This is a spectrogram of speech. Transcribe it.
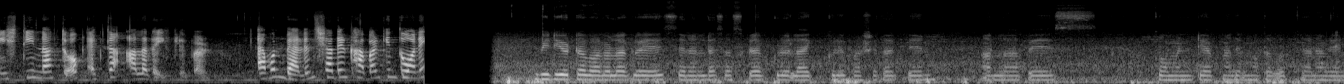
মিষ্টি, না টক, একটা আলাদাই ফ্লেভার এমন ব্যালেন্স স্বাদের খাবার কিন্তু অনেক ভিডিওটা ভালো লাগলে চ্যানেলটা সাবস্ক্রাইব করে লাইক করে পাশে থাকবেন। আল্লাহ হাফেজ। কমেন্টে আপনাদের মতামত জানাবেন।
